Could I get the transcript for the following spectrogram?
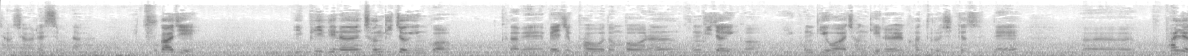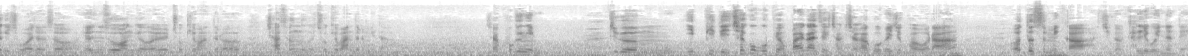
장착을 했습니다. 이 두 가지 EPD는 전기적인 거, 그 다음에 매직 파워 넘버원은 공기적인 거. 이 공기와 전기를 컨트롤 시켰을 때 어, 폭발력이 좋아져서 연소 환경을 좋게 만들어 차 성능을 좋게 만듭니다. 자 고객님 네. 지금 EPD 최고급형 빨간색 장착하고 매직 파워랑 어떻습니까? 지금 달리고 있는데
